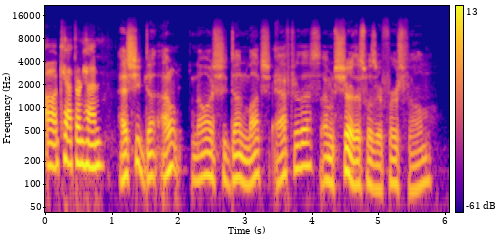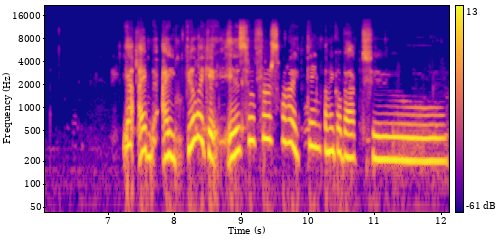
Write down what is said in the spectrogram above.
uh, Catherine Henn. Has she done? I don't know. Has she done much after this? I'm sure this was her first film. Yeah, I I feel like it is her first one. I think. Let me go back to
